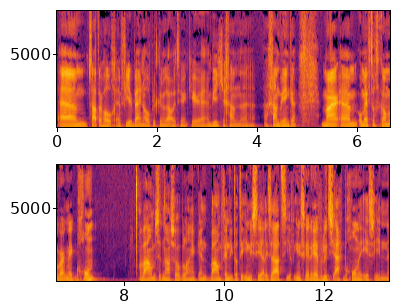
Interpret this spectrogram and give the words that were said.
Ehm, staat er hoog en vier bij. En hopelijk kunnen we daar ooit weer een keer eh, een biertje gaan, eh, gaan drinken. Maar ehm, om even terug te komen waar ik mee begon. Waarom is het nou zo belangrijk? En waarom vind ik dat de industrialisatie of industriële revolutie eigenlijk begonnen is in,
